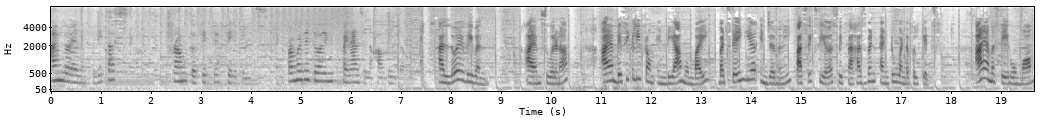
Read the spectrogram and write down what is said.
I'm Lorena Bolitas from Cavite, Philippines. Formerly doing finance and accounting job. Hello everyone. I am Suvarna. I am basically from India, Mumbai, but staying here in Germany past 6 years with my husband and two wonderful kids. I am a stay-home mom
